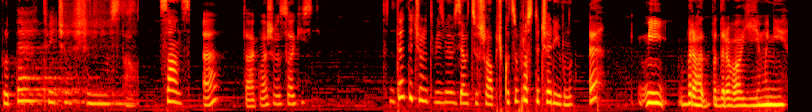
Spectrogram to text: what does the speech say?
Проте твій час ще не настав. Санс, А? Так, ваша високість. де ти чорт візьме взяв цю шапочку? Це просто чарівно. Мій брат подарував її мені.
